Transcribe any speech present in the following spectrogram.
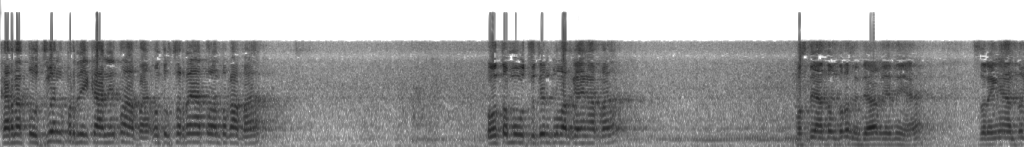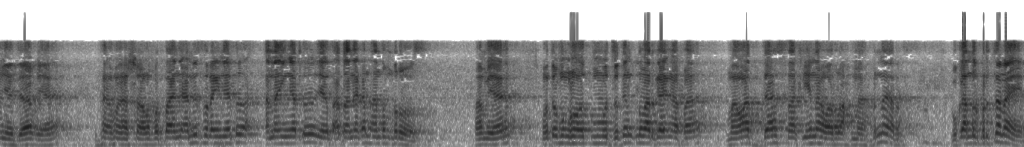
Karena tujuan pernikahan itu apa? Untuk cerai atau untuk apa? Untuk mewujudkan keluarga yang apa? Mesti antum terus menjawab ini ya. Seringnya antum yang jawab ya. Nah, Masya Allah pertanyaan ini seringnya itu anak ingat tuh yang tak tanyakan antum terus. Paham ya? Untuk mewujudkan keluarga yang apa? Mawaddah, sakinah, warahmah. Benar. Bukan untuk bercerai.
